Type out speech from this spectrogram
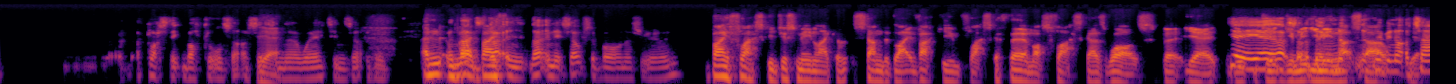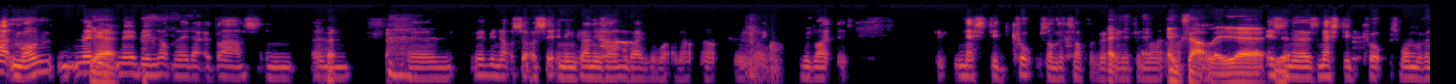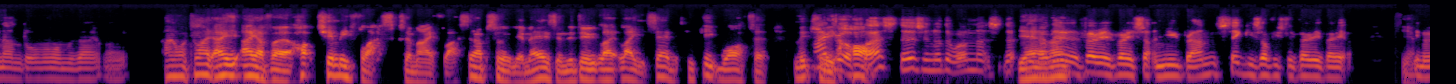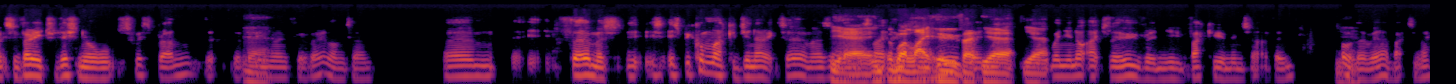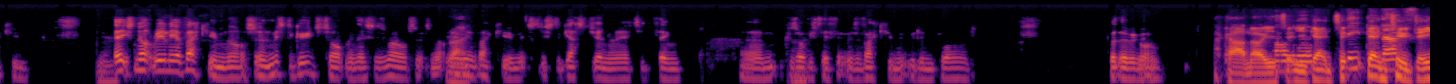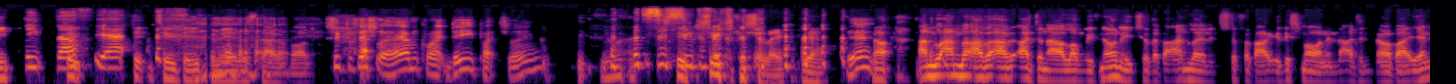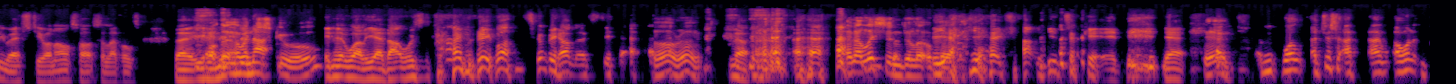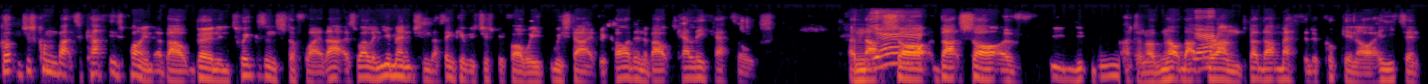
a plastic bottle, sort of sitting there waiting, sort of thing. and, And by, by, that, in, that in itself's a bonus, really. by flask, you just mean like a standard like vacuum flask, a thermos flask, as was. But yeah, Yeah, you, yeah, you, you, mean- you mean Not- that style? Maybe not a yeah. tartan one. Maybe Yeah. maybe not made out of glass, and and um, maybe not sort of sitting in granny's handbag or whatnot. Not like with like nested cups on the top of it or anything like that. Exactly. Yeah. His yeah. and hers nested cups, one with an handle and one without. Like. I, do I, I, I have uh, hot chili flasks in my flasks. They're absolutely amazing. They do like like you said, it can keep water literally Hydro hot. Flask, there's another one that's that, Yeah, you know, right. they're a very very sort of new brand. SIGG is obviously very very, Yeah. you know, it's a very traditional Swiss brand that, that's Yeah. been around for a very long time. Um, thermos, it's, it's become like a generic term, hasn't it? Yeah. It's well, like hoovering. Hoover. Yeah. Yeah. When you're not actually hoovering, you vacuuming sort of thing. Oh, there we are, back to vacuum. Yeah. It's not really a vacuum though. So Mr. Googe taught me this as well. So it's not really a vacuum. It's just a gas generated thing. Because um, obviously, if it was a vacuum, it would implode. But there we go. I can't know. You, oh, you're getting, too, getting too deep. Deep stuff, too, yeah. Too, too, deep for me this time, Rod. Superficially, I am quite deep, actually. Superficially. yeah. Yeah. No, I'm, I'm, I've, I've, I do not know how long we've known each other, but I'm learning stuff about you this morning that I didn't know about you anyway, Stu, on all sorts of levels. But yeah, in, I went that, to school. In, well, yeah, that was the primary one, to be honest. Yeah. Oh, right. No. and I listened a little bit. Yeah, yeah, exactly. You took it in. Yeah. yeah. Um, well, I just, I, I, I want to go, just come back to Kathy's point about burning twigs and stuff like that as well. And you mentioned, I think it was just before we, we started recording about Kelly kettles and that yeah. sort, that sort of, I don't know, not that yeah. brand, but that method of cooking or heating.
